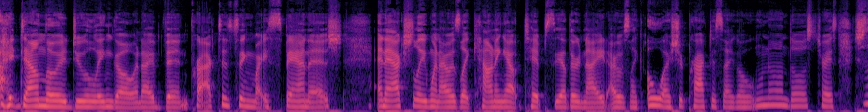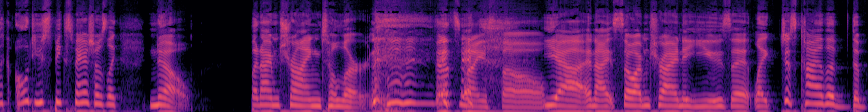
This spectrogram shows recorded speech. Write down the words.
i downloaded duolingo and i've been practicing my spanish. And actually when i was like counting out tips the other night i was like oh i should practice. I go uno dos tres. She's like oh do you speak spanish? I was like no but i'm trying to learn That's nice though. yeah, and I so I'm trying to use it like just kind of the the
